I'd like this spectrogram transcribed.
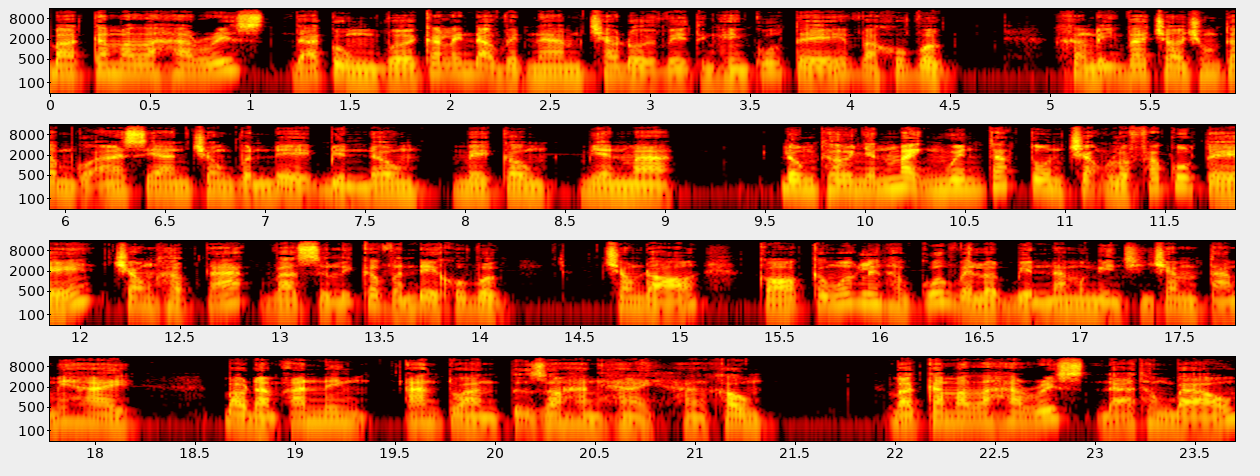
bà Kamala Harris đã cùng với các lãnh đạo Việt Nam trao đổi về tình hình quốc tế và khu vực, khẳng định vai trò trung tâm của ASEAN trong vấn đề Biển Đông, Mekong, Myanmar, đồng thời nhấn mạnh nguyên tắc tôn trọng luật pháp quốc tế trong hợp tác và xử lý các vấn đề khu vực, trong đó có Công ước Liên Hợp Quốc về luật biển năm 1982, bảo đảm an ninh, an toàn, tự do hàng hải, hàng không. Bà Kamala Harris đã thông báo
